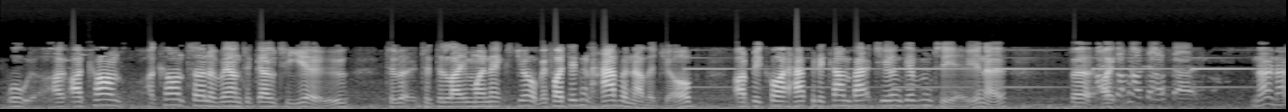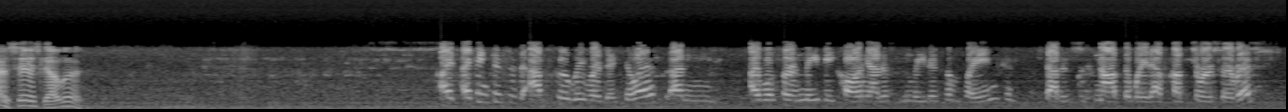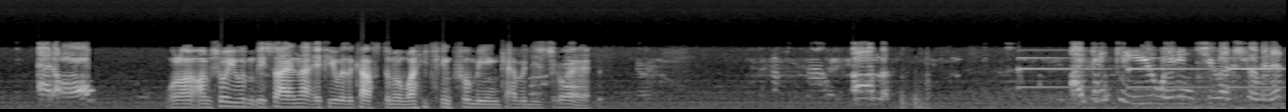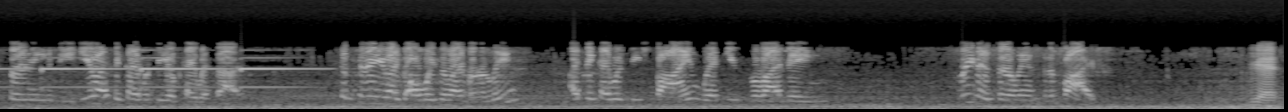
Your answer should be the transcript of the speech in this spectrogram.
well, I, I can't I can't turn around to go to you to to delay my next job. If I didn't have another job, I'd be quite happy to come back to you and give them to you. You know, but I I somehow doubt that. no no seriously I would. I, I think this is absolutely ridiculous, and I will certainly be calling Addison Lee to complain because that is just not the way to have customer service at all. Well, I, I'm sure you wouldn't be saying that if you were the customer waiting for me in Cavendish Square. Um, I think you waiting two extra minutes for me to meet you, I think I would be okay with that. Considering you guys always arrive early, I think I would be fine with you arriving three minutes early instead of five. Yeah.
